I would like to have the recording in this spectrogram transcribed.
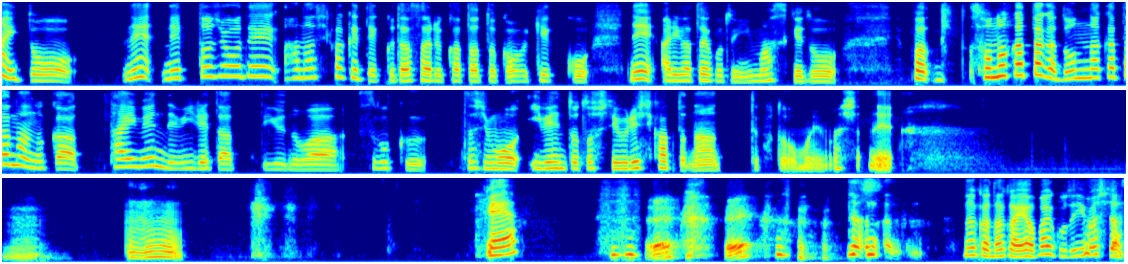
ないとねネット上で話しかけてくださる方とかは結構ねありがたいことにいますけどやっぱその方がどんな方なのか対面で見れたっていうのはすごく私もイベントとして嬉しかったなってことを思いましたね。うん。うん、え？え？え？なんかなんかやばいこと言いました。い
